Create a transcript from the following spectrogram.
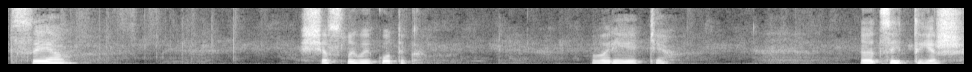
Це щасливий котик варієті. Е, Цей теж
